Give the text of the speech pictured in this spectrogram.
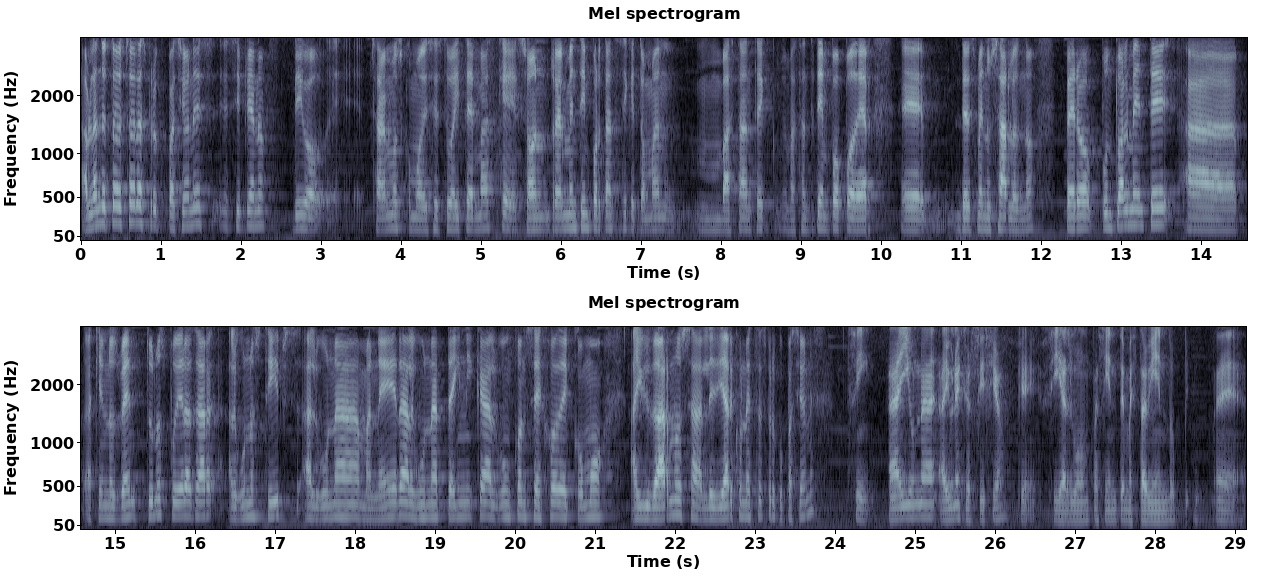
hablando de todo esto de las preocupaciones, eh, Cipriano, digo, eh, sabemos, como dices tú, hay temas que son realmente importantes y que toman bastante, bastante tiempo poder eh, desmenuzarlos, ¿no? Pero puntualmente, a, a quienes nos ven, ¿tú nos pudieras dar algunos tips, alguna manera, alguna técnica, algún consejo de cómo ayudarnos a lidiar con estas preocupaciones? Sí, hay, una, hay un ejercicio que si algún paciente me está viendo eh,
